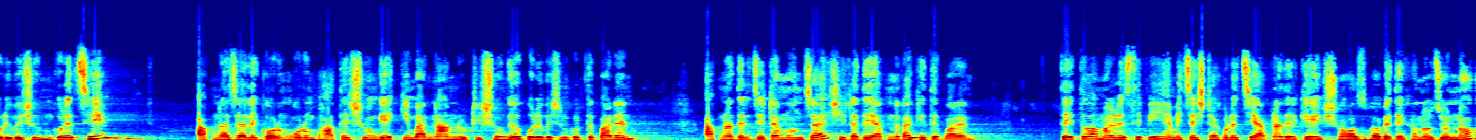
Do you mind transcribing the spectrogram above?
পরিবেশন করেছি। আপনার চাইলে গরম গরম ভাতের সঙ্গে কিংবা নান রুটির সঙ্গেও পরিবেশন করতে পারেন। আপনাদের যেটা মন চায় সেটা দিয়ে আপনারা খেতে পারেন। তাই তো আমার রেসিপি আমি চেষ্টা করেছি আপনাদেরকে সহজভাবে দেখানোর জন্য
